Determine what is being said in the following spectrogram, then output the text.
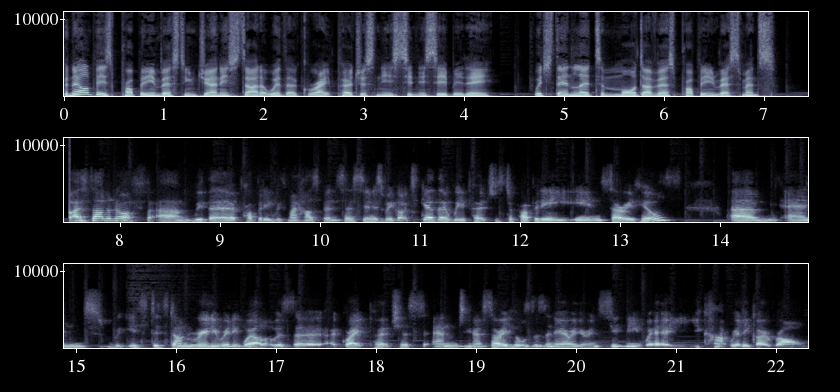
Penelope's property investing journey started with a great purchase near Sydney CBD, which then led to more diverse property investments. I started off um, with a property with my husband. So as soon as we got together, we purchased a property in Surry Hills. Um, and it's, it's done really, really well. It was a, a great purchase, and you know, Surry Hills is an area in Sydney where you can't really go wrong.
